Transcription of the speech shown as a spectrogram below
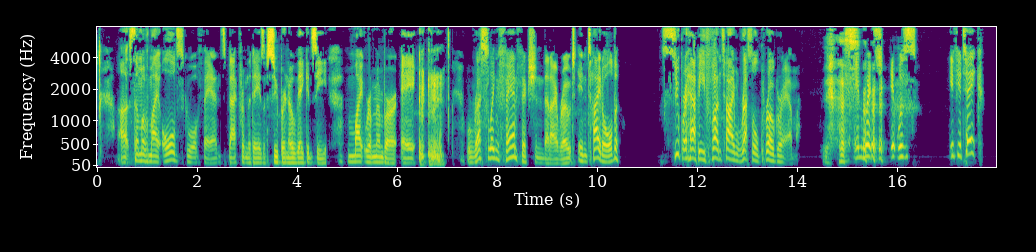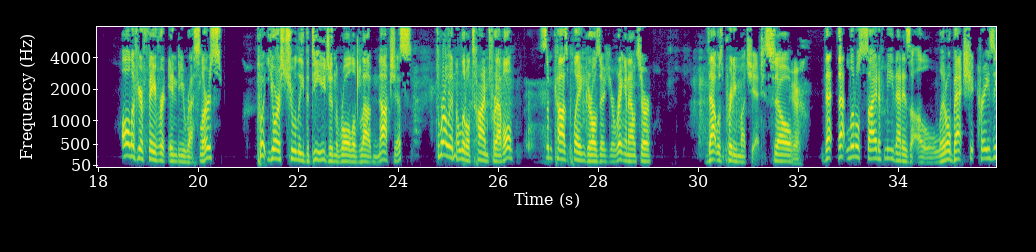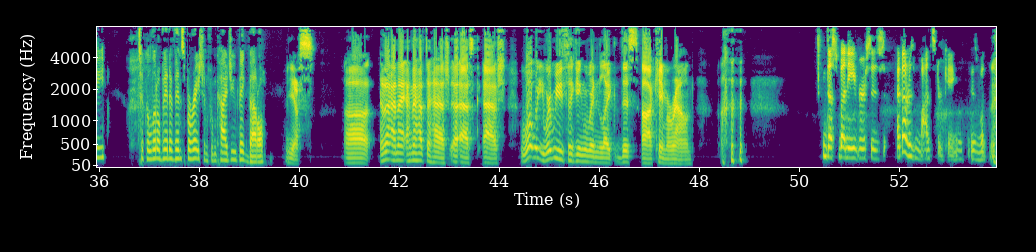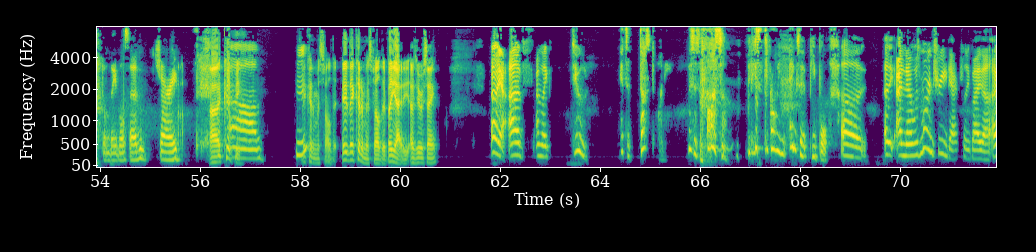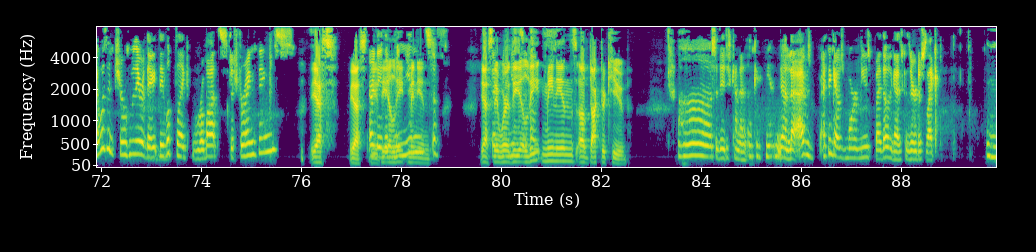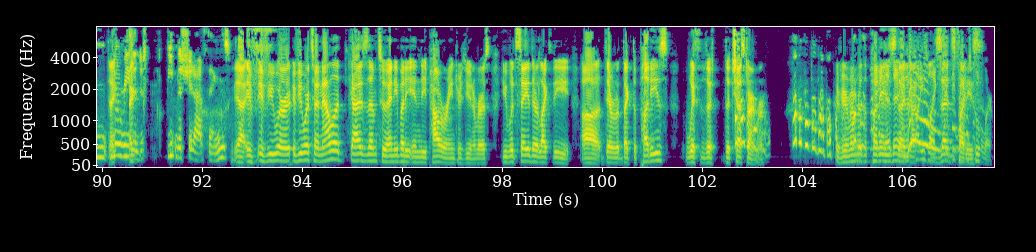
Uh, some of my old school fans back from the days of Super No Vacancy might remember a wrestling fan fiction that I wrote entitled Super Happy Fun Time Wrestle Program Yes. in which it was, if you take all of your favorite indie wrestlers, put yours truly, the Deej, in the role of Louden Noxious, throw in a little time travel, some cosplaying girls as your ring announcer. That was pretty much it. So yeah. that that little side of me that is a little batshit crazy took a little bit of inspiration from Kaiju Big Battel. Yes. Uh, and I, and I, and I have to hash, uh, ask Ash, what were you, what were you thinking when like this, uh, came around? Dust Bunny versus, I thought it was Monster King is what the label said. Sorry. Uh, it could be. Um, They could have misspelled it. They could have misspelled it. But yeah, as you were saying. oh yeah, I'm like, dude, it's a Dust Bunny. This is awesome. and he's throwing eggs at people. Uh, I, and I was more intrigued actually by, uh, I wasn't sure who they were. They, they looked like robots destroying things. Yes. Yes. Are the they the like elite minions? minions. Of, Yes, They're were the minions of elite minions of Doctor Cube. Oh, so they just kind of okay. Yeah, no, no, I was. I think I was more amused by those guys because they were just like n- I- no reason, I- just beating the shit out of things. Yeah, if if you were if you were to analogize them to anybody in the Power Rangers universe, you would say they're like the uh they're like the putties with the the chest armor. If you remember the putties they're- that they're got putties like Zedd's putties. Cooler.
